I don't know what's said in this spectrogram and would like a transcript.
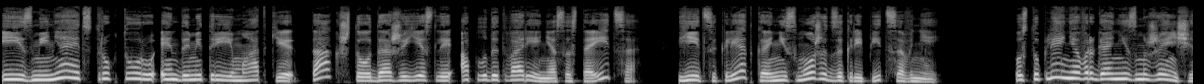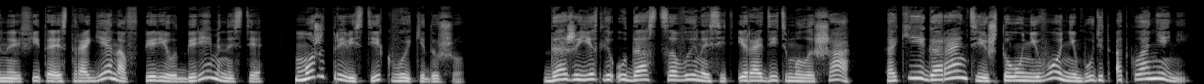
и изменяет структуру эндометрии матки так, что даже если оплодотворение состоится, яйцеклетка не сможет закрепиться в ней. Поступление в организм женщины фитоэстрогенов в период беременности может привести к выкидышу. Даже если удастся выносить и родить малыша, какие гарантии, что у него не будет отклонений?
